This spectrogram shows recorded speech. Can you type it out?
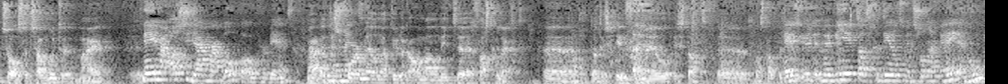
zoals het zou moeten, maar Nee, maar als je daar maar open over bent... Op het is moment- formeel natuurlijk allemaal niet eh, vastgelegd. Eh, dat is informeel, is dat, eh, was dat bekend. Heeft u, wie heeft dat gedeeld met Zon en Wee en hoe?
